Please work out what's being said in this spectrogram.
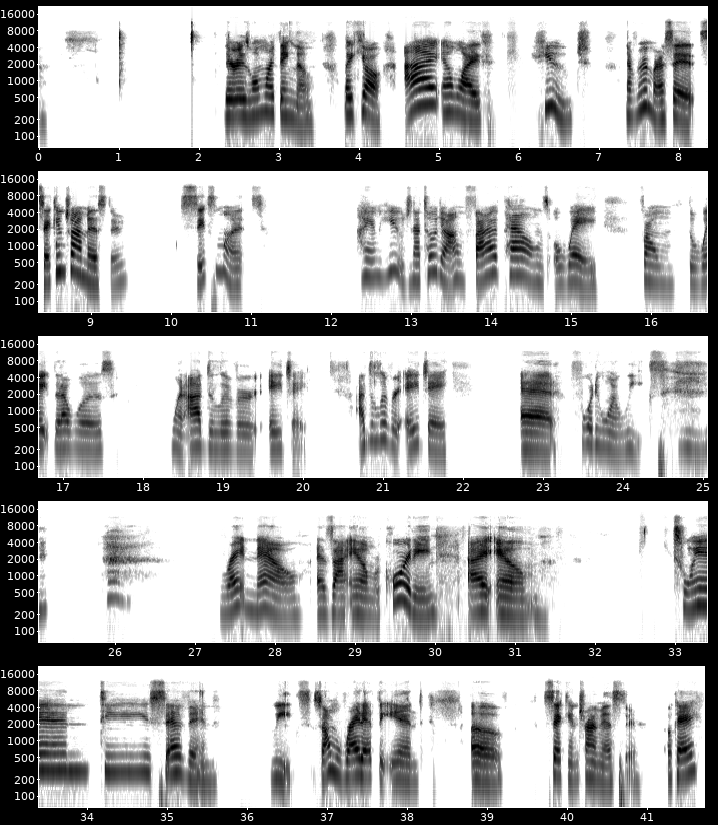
There is one more thing though. Like y'all, I am like huge. Now remember, I said second trimester, six months, I am huge. And I told y'all I'm five pounds away from the weight that I was when I delivered AJ. I delivered AJ at 41 weeks. right now, as I am recording, I am 27 weeks. So I'm right at the end of second trimester. Okay?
